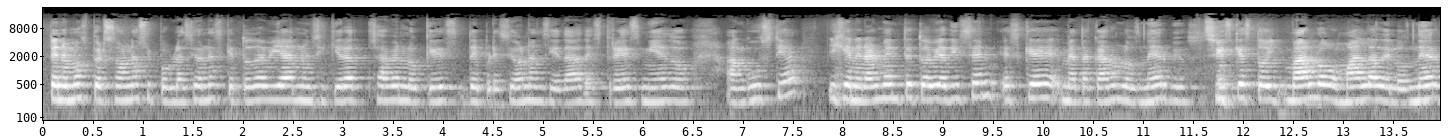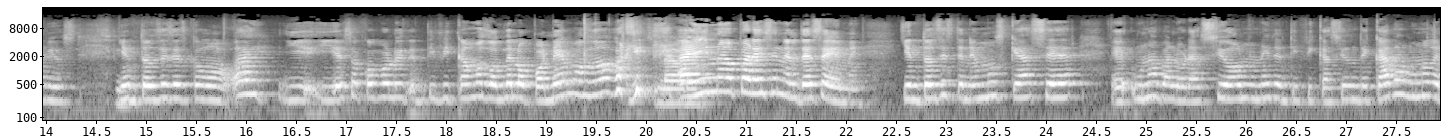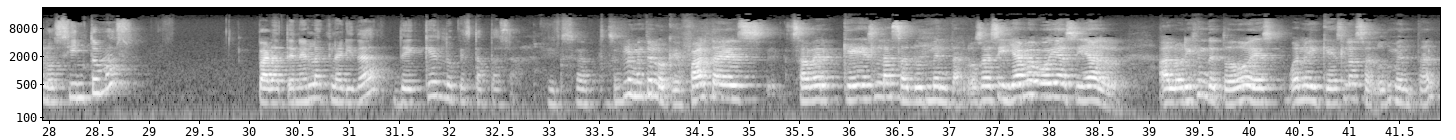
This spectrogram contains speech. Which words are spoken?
Tenemos personas y poblaciones que todavía ni siquiera saben lo que es depresión, ansiedad, estrés, miedo, angustia. Y generalmente todavía dicen, es que me atacaron los nervios, es que estoy malo o mala de los nervios. Y entonces es como, ay, y, y, eso cómo lo identificamos, dónde lo ponemos, ¿no? Porque ahí no aparece en el DSM. Y entonces tenemos que hacer eh, una valoración, una identificación de cada uno de los síntomas para tener la claridad de qué es lo que está pasando. Exacto. Simplemente lo que falta es saber qué es la salud mental. O sea, si ya me voy así al, al origen de todo es, bueno, ¿y qué es la salud mental?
